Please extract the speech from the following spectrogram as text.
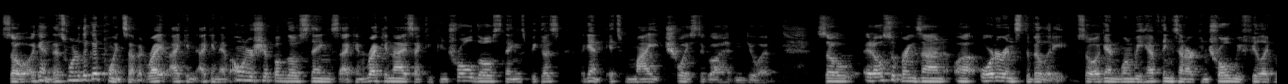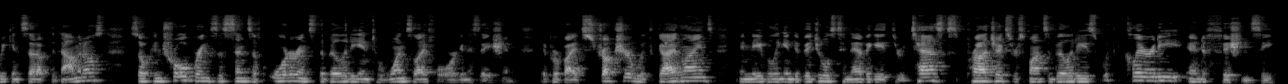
So again, that's one of the good points of it, right? I can I can have ownership of those things. I can recognize, I can control those things because again, it's my choice to go ahead and do it. So it also brings on uh, order and stability. So again, when when we have things in our control, we feel like we can set up the dominoes. So control brings a sense of order and stability into one's life or organization. It provides structure with guidelines, enabling individuals to navigate through tasks, projects, responsibilities with clarity and efficiency.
